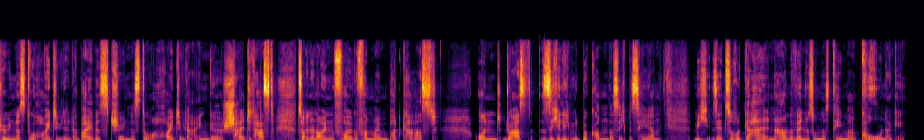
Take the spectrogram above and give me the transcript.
Schön, dass du heute wieder dabei bist. Schön, dass du heute wieder eingeschaltet hast zu einer neuen Folge von meinem Podcast. Und du hast sicherlich mitbekommen, dass ich bisher mich sehr zurückgehalten habe, wenn es um das Thema Corona ging.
